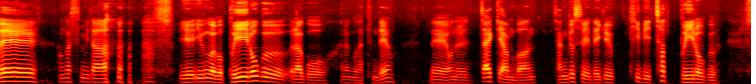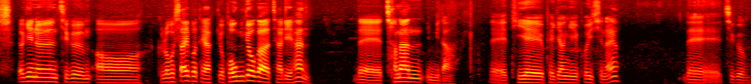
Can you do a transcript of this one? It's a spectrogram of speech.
네, 반갑습니다. 예, 이건 걸뭐 브이로그라고 하는 것 같은데요. 네, 오늘 짧게 한번 장 교수의 내교육 TV 첫 브이로그. 여기는 지금 어, 글로벌 사이버 대학교 본교가 자리한 네, 천안입니다. 네, 뒤에 배경이 보이시나요? 네, 지금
